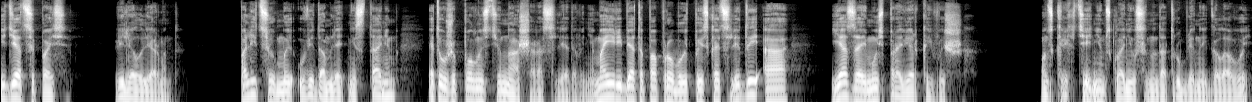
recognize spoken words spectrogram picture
иди отсыпайся», — велел Лермонт. «Полицию мы уведомлять не станем, это уже полностью наше расследование. Мои ребята попробуют поискать следы, а я займусь проверкой высших». Он с кряхтением склонился над отрубленной головой,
